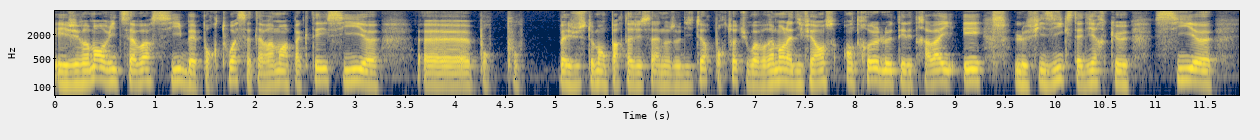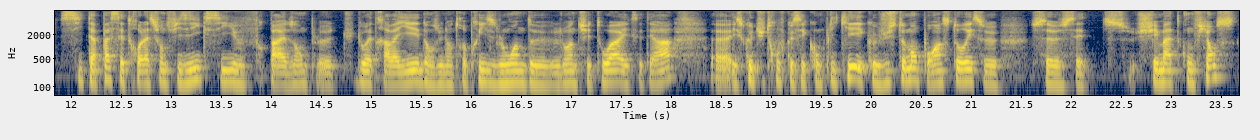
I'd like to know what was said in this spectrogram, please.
Et j'ai vraiment envie de savoir si ben, pour toi ça t'a vraiment impacté, si pour, pour bah, justement partager ça à nos auditeurs. Pour toi, tu vois vraiment la différence entre le télétravail et le physique, c'est-à-dire que si euh, si t'as pas cette relation de physique, si par exemple tu dois travailler dans une entreprise loin de loin de chez toi, etc. Euh, est-ce que tu trouves que c'est compliqué et que justement pour instaurer ce, ce, schéma de confiance,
